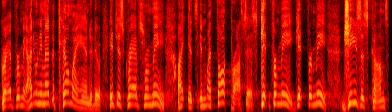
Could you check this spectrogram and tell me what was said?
grab for me. I don't even have to tell my hand to do it. It just grabs for me. I, it's in my thought process. Get for me, get for me. Jesus comes,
